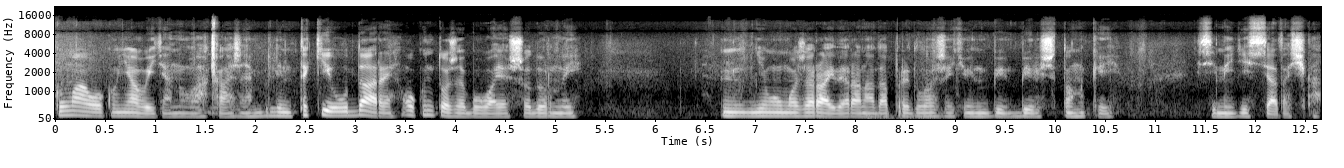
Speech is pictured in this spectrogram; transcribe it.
Кума окуня витягнула, каже. Блін, такі удари. Окунь теж буває, що дурний. Йому може райдера треба предложити, він більш тонкий. Сімідесяточка.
